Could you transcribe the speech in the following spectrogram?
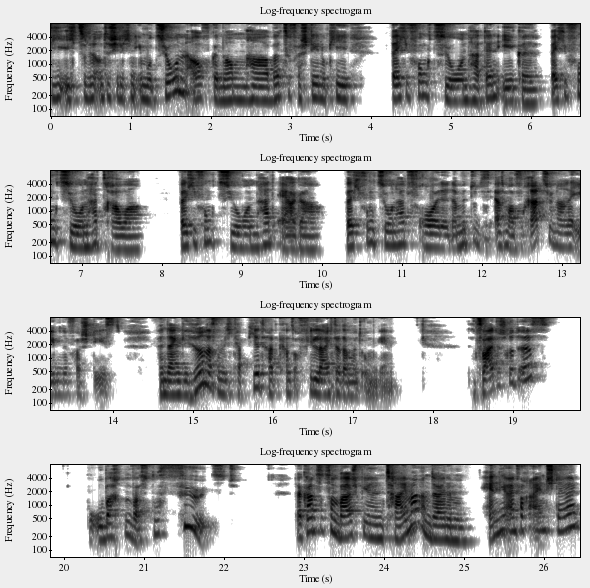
die ich zu den unterschiedlichen Emotionen aufgenommen habe, zu verstehen, okay, welche Funktion hat denn Ekel? Welche Funktion hat Trauer? Welche Funktion hat Ärger? Welche Funktion hat Freude? Damit du das erstmal auf rationaler Ebene verstehst. Wenn dein Gehirn das nämlich kapiert hat, kannst du auch viel leichter damit umgehen. Der zweite Schritt ist, beobachten, was du fühlst. Da kannst du zum Beispiel einen Timer an deinem Handy einfach einstellen,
